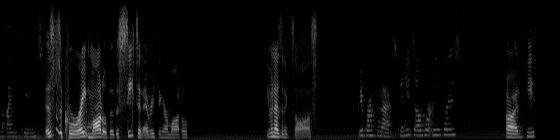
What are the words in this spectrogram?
behind the scenes. This is a great model, though. The seats and everything are modeled. Even has an exhaust. Person Max, can you teleport me, please? On, he's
